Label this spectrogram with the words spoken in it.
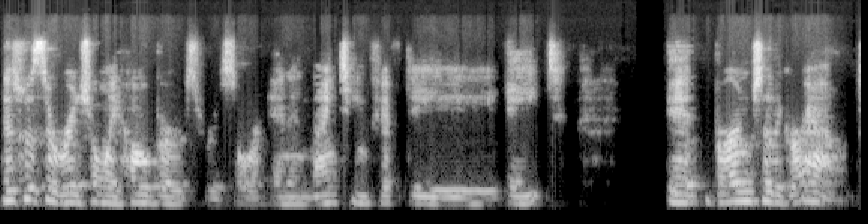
This was originally Hoburg's resort, and in 1958, it burned to the ground.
